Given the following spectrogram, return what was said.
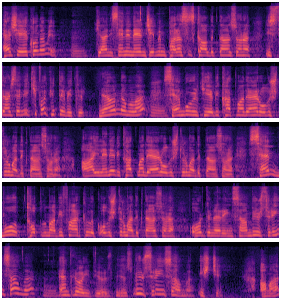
Her şey ekonomi. Yani senin en cebin parasız kaldıktan sonra istersen iki fakülte bitir. Ne anlamı var? Sen bu ülkeye bir katma değer oluşturmadıktan sonra, ailene bir katma değer oluşturmadıktan sonra, sen bu topluma bir farklılık oluşturmadıktan sonra ordinary insan bir sürü insan var. Employee diyoruz biliyorsun. Bir sürü insan var, işçi. Ama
